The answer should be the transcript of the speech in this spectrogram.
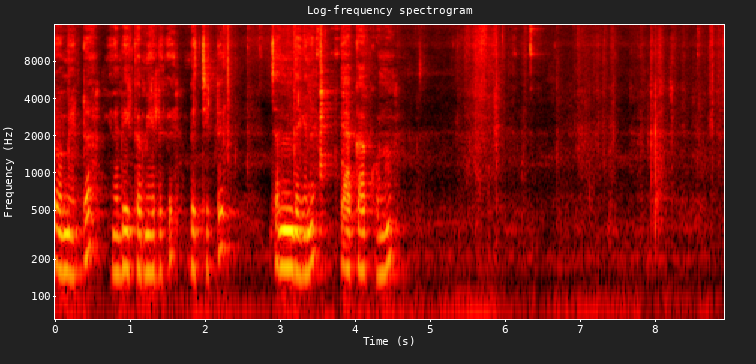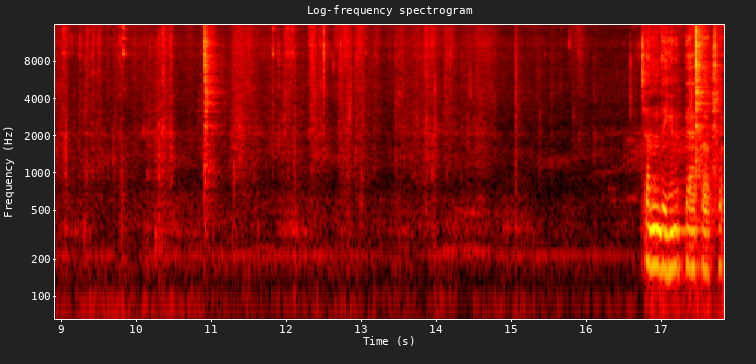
ടൊമാറ്റോ ഇങ്ങനെ ബേക്കാം മേലേക്ക് വെച്ചിട്ട് ಚೆಂದಾಗಿನ ಪ್ಯಾಕ್ ಹಾಕೋಣ ಚೆಂದಾಗಿನ ಪ್ಯಾಕ್ ಹಾಕುವ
